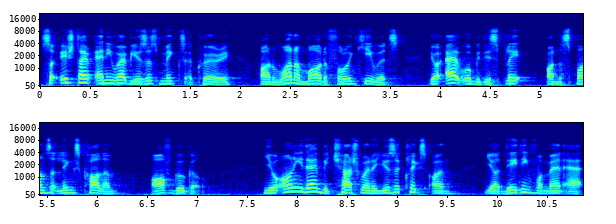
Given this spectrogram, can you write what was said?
So each time any web users makes a query on one or more of the following keywords, your ad will be displayed on the sponsored links column of Google. You'll only then be charged when a user clicks on your dating for men ad.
